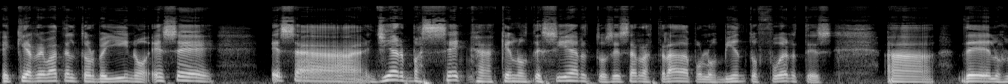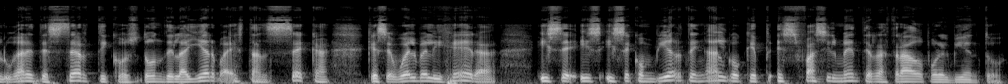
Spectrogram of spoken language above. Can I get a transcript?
el que arrebata el torbellino, ese, esa hierba seca que en los desiertos es arrastrada por los vientos fuertes uh, de los lugares desérticos donde la hierba es tan seca que se vuelve ligera y se, y se convierte en algo que es fácilmente arrastrado por el viento.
